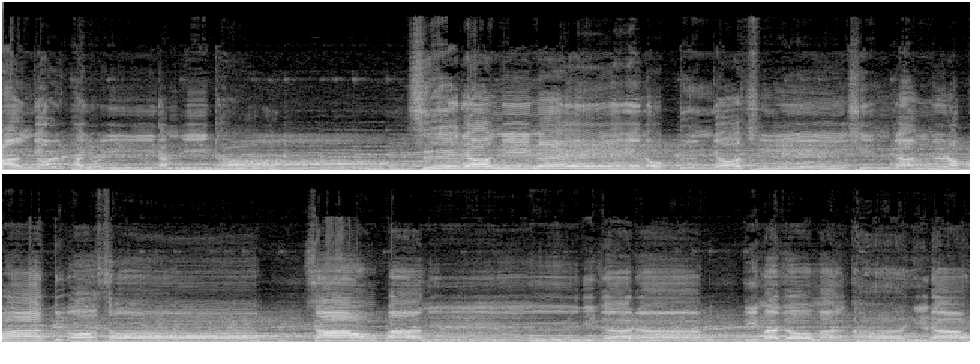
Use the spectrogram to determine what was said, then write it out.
단결하여 일합니다. 수련님의 높은 것이 심장으로 빠뜨거서 싸움바늘 이자라. 이마저만 아니라오.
